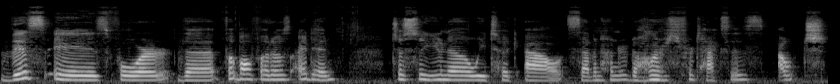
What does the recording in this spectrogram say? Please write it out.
This is for the football photos I did. Just so you know, we took out $700 for taxes. Ouch.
